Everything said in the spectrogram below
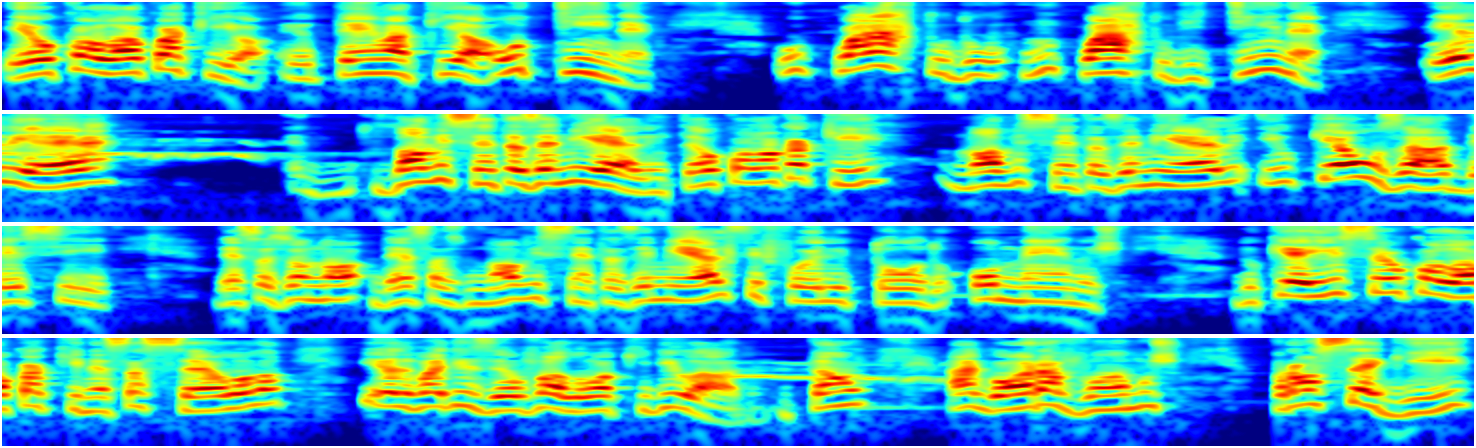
eu coloco aqui, ó. Eu tenho aqui, ó, o thinner. O quarto do um quarto de thinner, ele é 900 ml. Então eu coloco aqui 900 ml e o que eu usar desse dessas, dessas 900 ml, se for ele todo ou menos do que isso, eu coloco aqui nessa célula e ele vai dizer o valor aqui de lado. Então, agora vamos prosseguir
